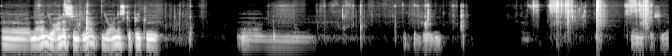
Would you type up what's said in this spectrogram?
äh, nein, Johannes sind wir, Johannes Kapitel ähm, 20 hier.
